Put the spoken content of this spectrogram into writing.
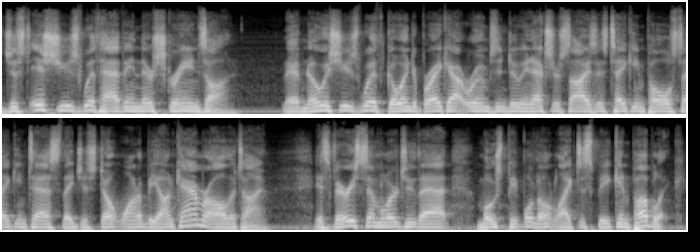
just issues with having their screens on. They have no issues with going to breakout rooms and doing exercises, taking polls, taking tests. They just don't want to be on camera all the time. It's very similar to that. Most people don't like to speak in public.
